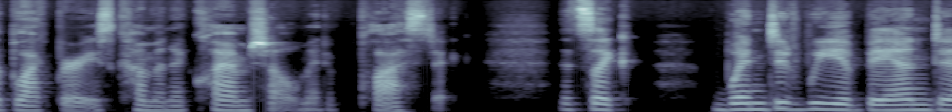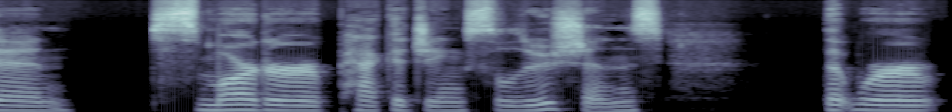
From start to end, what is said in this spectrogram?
The blackberries come in a clamshell made of plastic. It's like, when did we abandon smarter packaging solutions that were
